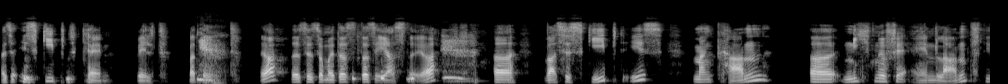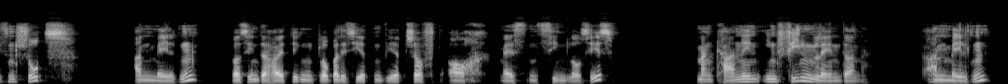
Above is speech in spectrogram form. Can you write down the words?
Also es gibt kein Weltpatent. Ja, das ist einmal das, das Erste. Ja. Äh, was es gibt, ist, man kann äh, nicht nur für ein Land diesen Schutz anmelden, was in der heutigen globalisierten Wirtschaft auch meistens sinnlos ist. Man kann ihn in vielen Ländern anmelden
